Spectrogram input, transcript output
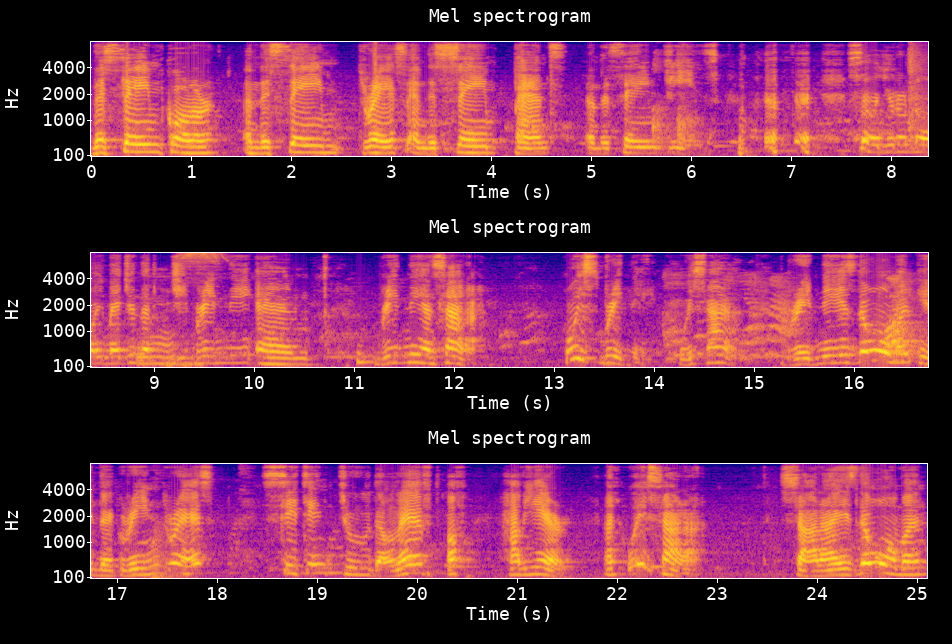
the same color and the same dress and the same pants and the same jeans. so you don't know. Imagine that G- Yes. Brittany and Brittany and Sarah. Who is Brittany? Who is Sarah? Brittany is the woman in the green dress sitting to the left of Javier. And who is Sarah? Sarah is the woman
